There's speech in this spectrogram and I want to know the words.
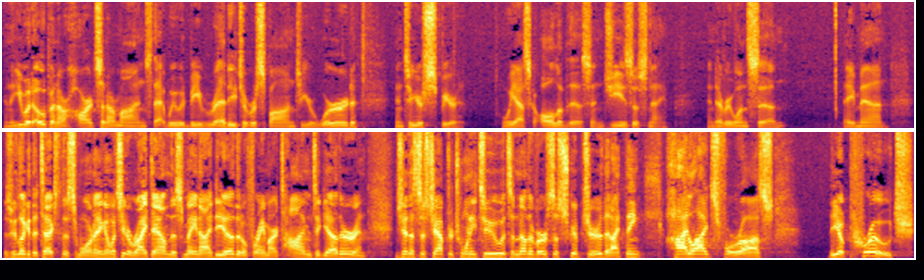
and that you would open our hearts and our minds that we would be ready to respond to your word and to your spirit. We ask all of this in Jesus' name. And everyone said, Amen. As we look at the text this morning, I want you to write down this main idea that'll frame our time together. In Genesis chapter 22, it's another verse of scripture that I think highlights for us the approach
